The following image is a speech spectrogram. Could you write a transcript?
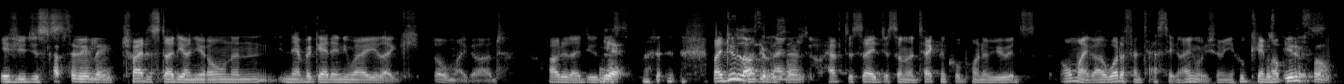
If you just absolutely try to study on your own and never get anywhere, you're like, oh my god, how did I do this? Yeah. but I do love 100%. the language. I have to say, just on a technical point of view, it's oh my god, what a fantastic language. I mean, who came up beautiful. with this?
